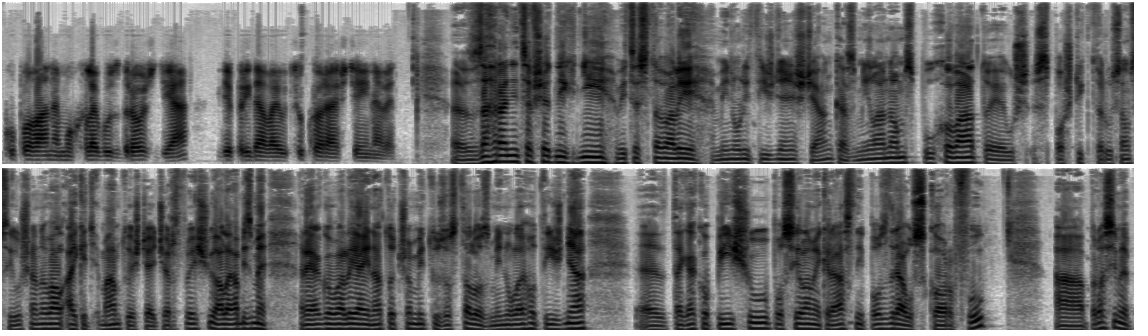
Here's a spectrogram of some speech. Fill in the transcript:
kupovanému chlebu z droždia, kde pridávajú cukor a ešte iné veci. Za hranice všetných dní vycestovali minulý týždeň ešte Anka s Milanom z Púchová, to je už z pošty, ktorú som si ušanoval, aj keď mám tu ešte aj čerstvejšiu, ale aby sme reagovali aj na to, čo mi tu zostalo z minulého týždňa, eh, tak ako píšu, posielame krásny pozdrav z Korfu a prosíme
